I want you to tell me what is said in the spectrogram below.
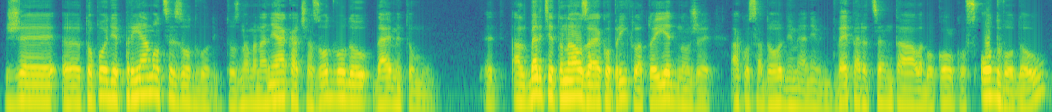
že e, to pôjde priamo cez odvody. To znamená nejaká časť odvodov, dajme tomu. E, ale berte to naozaj ako príklad. To je jedno, že ako sa dohodneme, ja neviem, 2% alebo koľko z odvodov,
